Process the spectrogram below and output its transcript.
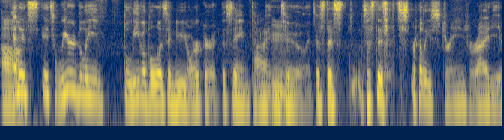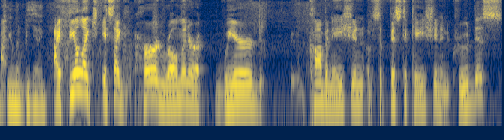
Um, and it's it's weirdly believable as a New Yorker at the same time Mm. too. It's just this just this really strange variety of human being. I feel like it's like her and Roman are a weird combination of sophistication and crudeness.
